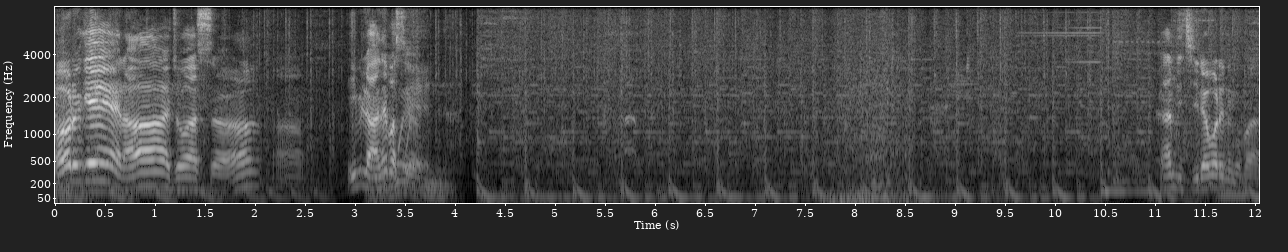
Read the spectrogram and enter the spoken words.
어르겐! 아 좋았어. 어. 이빌로 안 해봤어요. 간지 지려버리는구만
